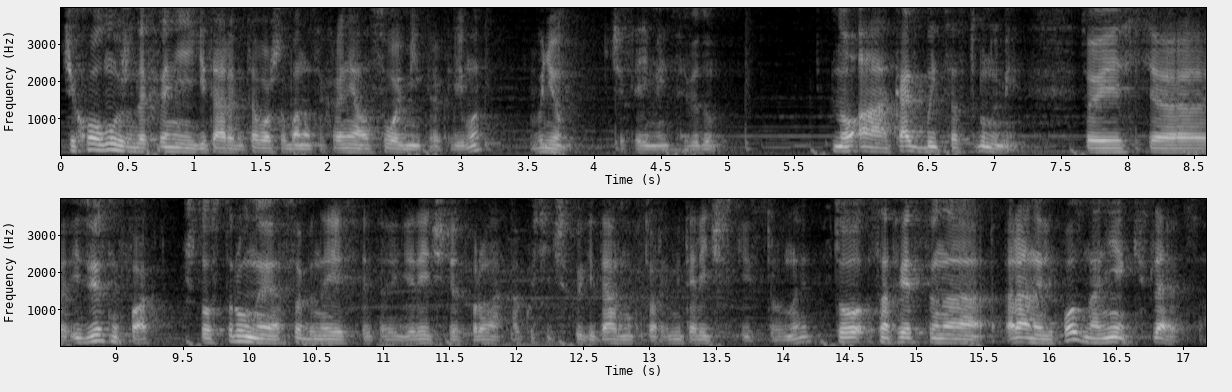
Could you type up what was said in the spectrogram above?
Чехол нужен для хранения гитары для того, чтобы она сохраняла свой микроклимат. В нем, в чехле имеется в виду. Ну а как быть со струнами? То есть э, известный факт, что струны, особенно если это речь идет про акустическую гитару, на которой металлические струны, то, соответственно, рано или поздно они окисляются.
